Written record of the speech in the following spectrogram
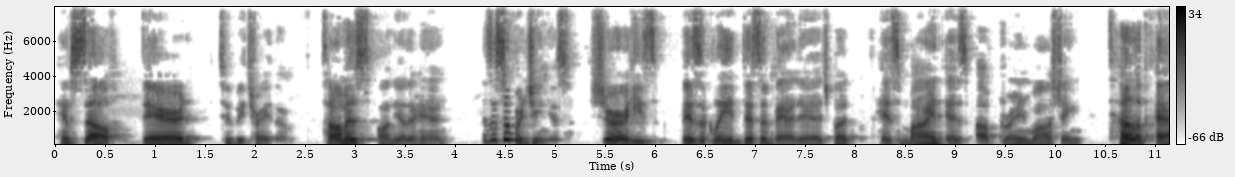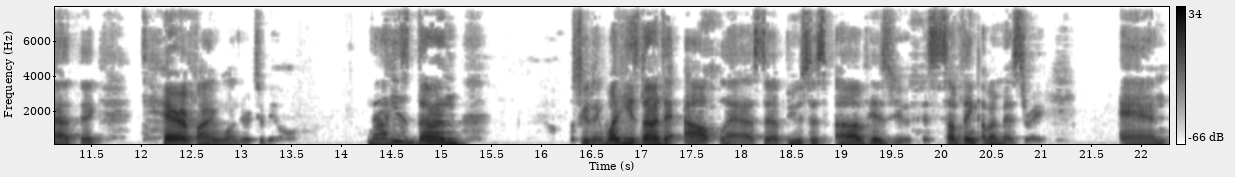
himself dared to betray them. Thomas, on the other hand, is a super genius. Sure, he's physically disadvantaged, but his mind is a brainwashing, telepathic, terrifying wonder to behold. Now he's done excuse me, what he's done to outlast the abuses of his youth is something of a mystery and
